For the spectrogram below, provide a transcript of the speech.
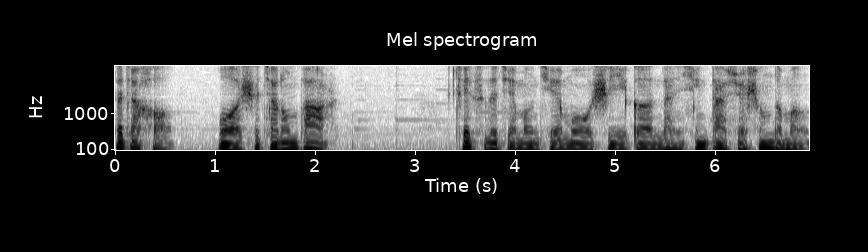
大家好，我是加隆巴尔。这次的解梦节目是一个男性大学生的梦。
